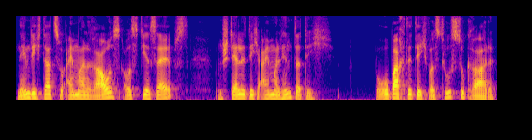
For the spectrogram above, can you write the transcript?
Nimm dich dazu einmal raus aus dir selbst und stelle dich einmal hinter dich. Beobachte dich, was tust du gerade?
